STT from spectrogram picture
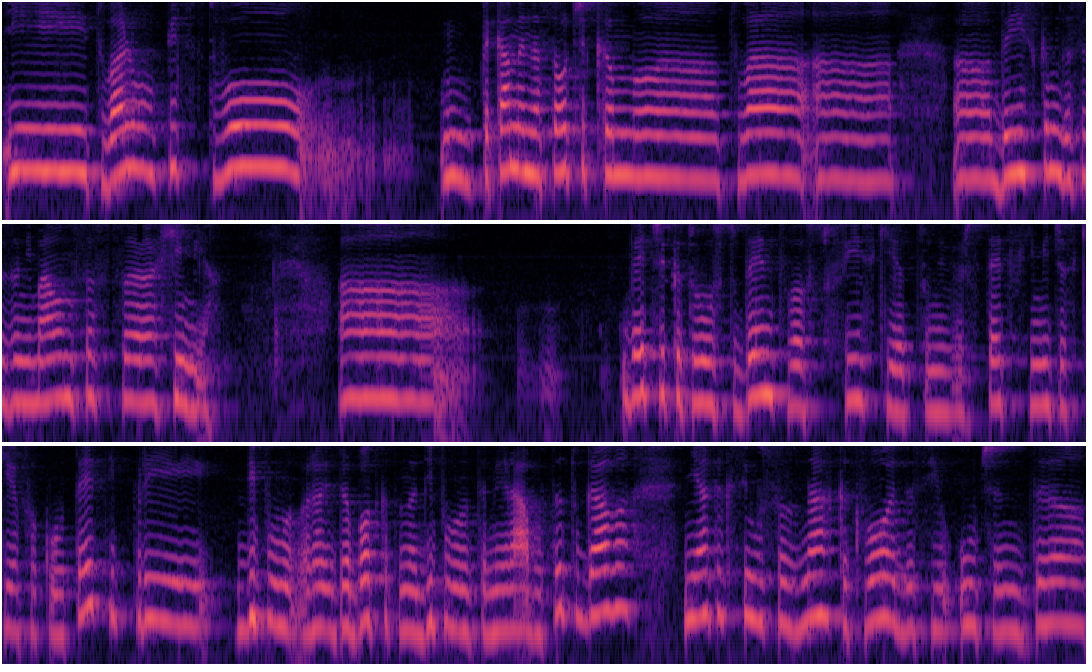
и това любопитство така ме насочи към а, това а, а, да искам да се занимавам с а, химия. А, вече като студент в Софийският университет, в химическия факултет и при диплом, изработката на дипломната ми работа, тогава някак си осъзнах какво е да си учен, да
